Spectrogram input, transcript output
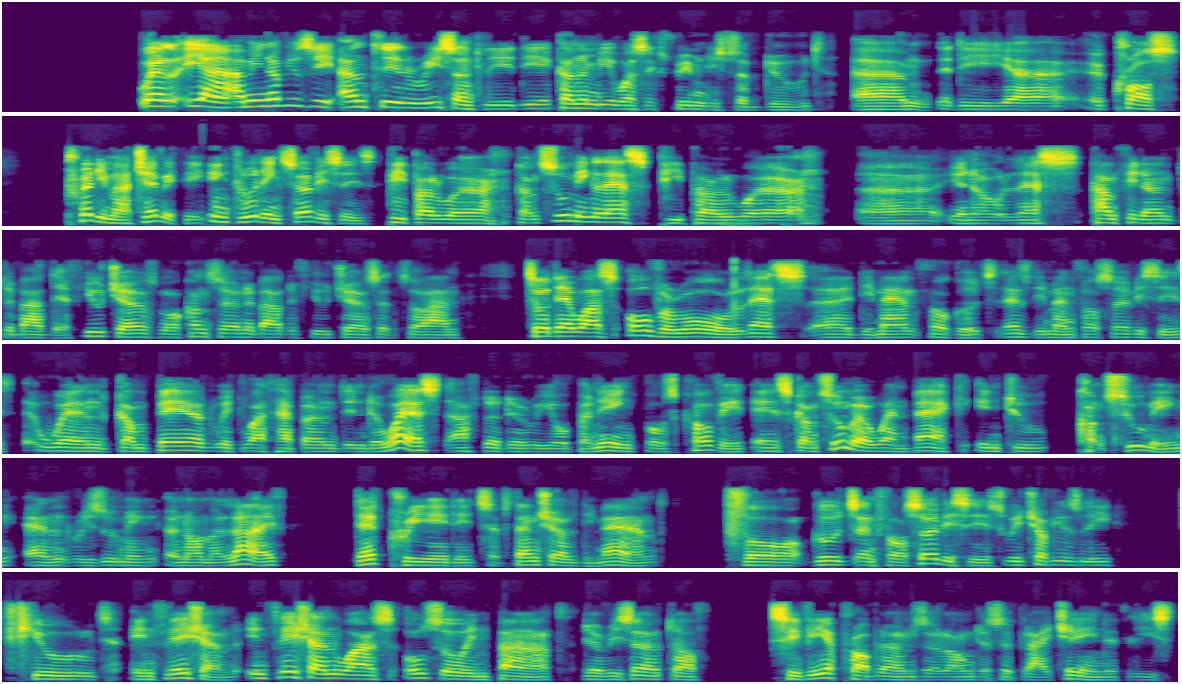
Well, yeah, I mean, obviously, until recently, the economy was extremely subdued. Um, the uh, across pretty much everything, including services. People were consuming less, people were uh, you know, less confident about their futures, more concerned about the futures, and so on. So there was overall less uh, demand for goods, less demand for services when compared with what happened in the West after the reopening post COVID, as consumer went back into consuming and resuming a normal life that created substantial demand for goods and for services, which obviously fueled inflation. Inflation was also in part the result of severe problems along the supply chain, at least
